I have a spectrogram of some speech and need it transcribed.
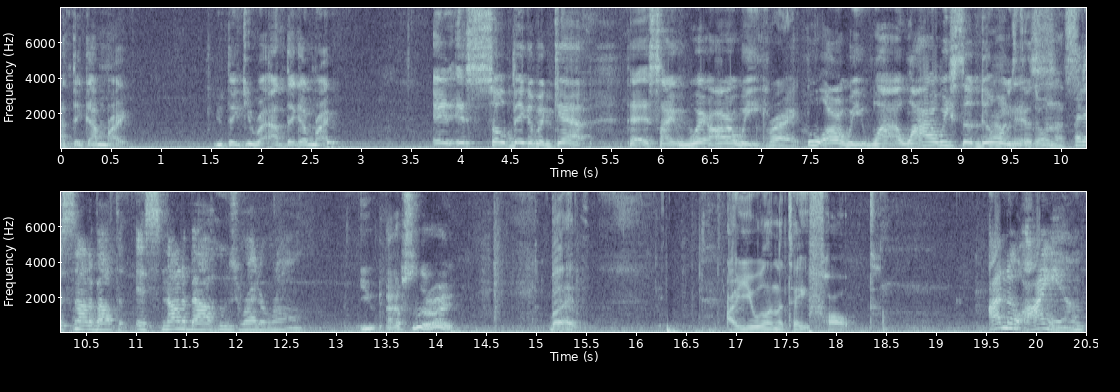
I think I'm right. You think you're right. I think I'm right. And it's so big of a gap that it's like, where are we? Right. Who are we? Why? Why are we still doing Why are we this? still doing this? But it's not about the, it's not about who's right or wrong. You absolutely right. But are you willing to take fault? I know I am.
